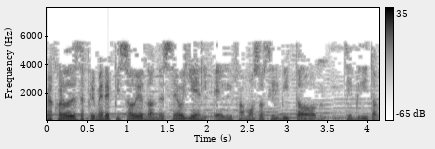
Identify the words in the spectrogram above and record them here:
Me acuerdo de ese primer episodio en donde se oye el, famoso silbito, silbito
